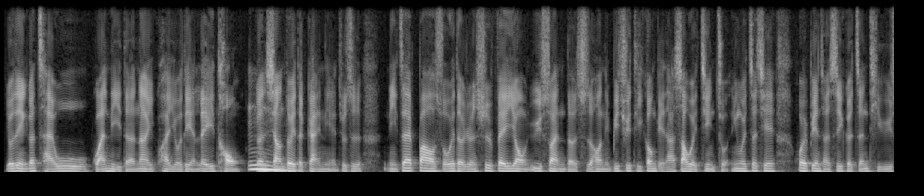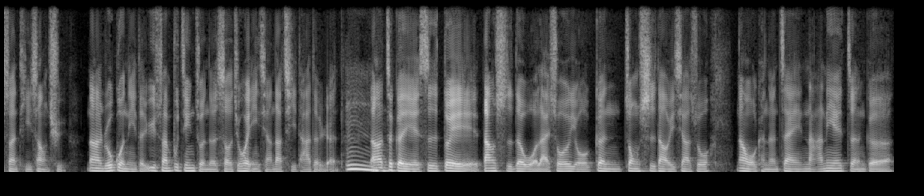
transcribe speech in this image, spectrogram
有点跟财务管理的那一块有点雷同，跟相对的概念，嗯、就是你在报所谓的人事费用预算的时候，你必须提供给他稍微精准，因为这些会变成是一个整体预算提上去。那如果你的预算不精准的时候，就会影响到其他的人。嗯，然后这个也是对当时的我来说有更重视到一下说，说那我可能在拿捏整个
